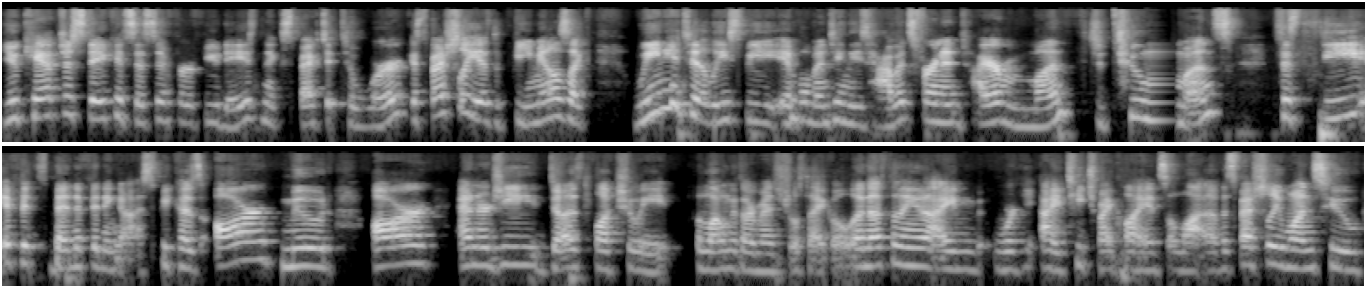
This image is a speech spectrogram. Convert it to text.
You can't just stay consistent for a few days and expect it to work, especially as females. Like we need to at least be implementing these habits for an entire month to two months to see if it's benefiting us because our mood, our energy does fluctuate along with our menstrual cycle. And that's something that I'm working, I teach my clients a lot of, especially ones who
